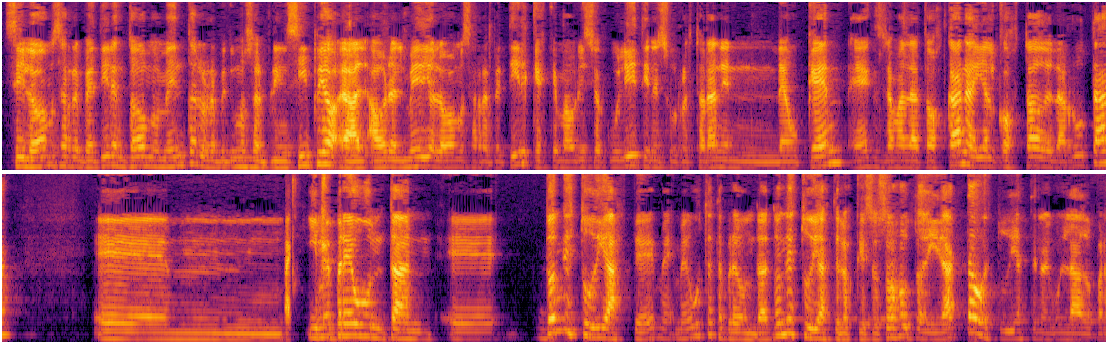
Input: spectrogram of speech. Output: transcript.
Sí, lo vamos a repetir en todo momento, lo repetimos al principio, ahora el medio lo vamos a repetir, que es que Mauricio Culí tiene su restaurante en Neuquén, eh, que se llama La Toscana, ahí al costado de la ruta. Eh, y me preguntan, ¿Dónde estudiaste? Me, gusta esta pregunta. ¿Dónde estudiaste los quesos? ¿Sos autodidacta o estudiaste en algún lado para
